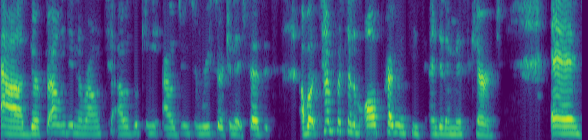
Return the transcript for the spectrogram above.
Uh, they're found in around, t- I was looking, I was doing some research and it says it's about 10% of all pregnancies end in a miscarriage. And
